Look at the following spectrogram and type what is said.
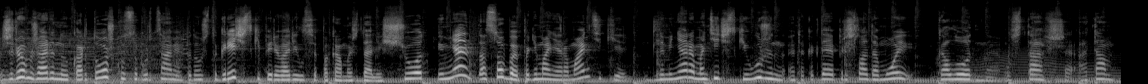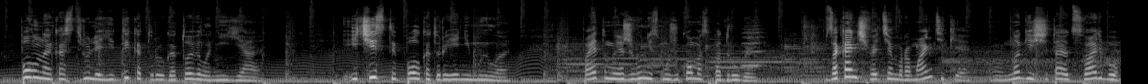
жрем жареную картошку с огурцами, потому что греческий переварился, пока мы ждали счет. И у меня особое понимание романтики. Для меня романтический ужин — это когда я пришла домой голодная, уставшая, а там полная кастрюля еды, которую готовила не я. И чистый пол, который я не мыла. Поэтому я живу не с мужиком, а с подругой. Заканчивая тему романтики, многие считают свадьбу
